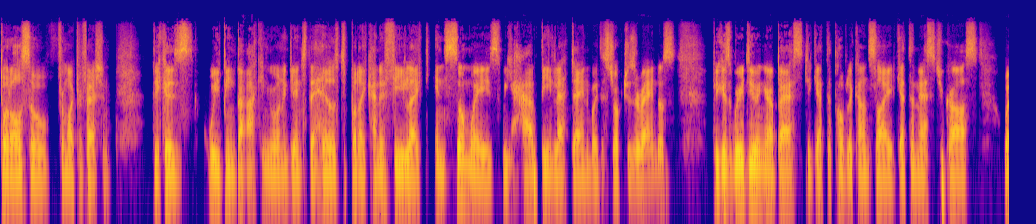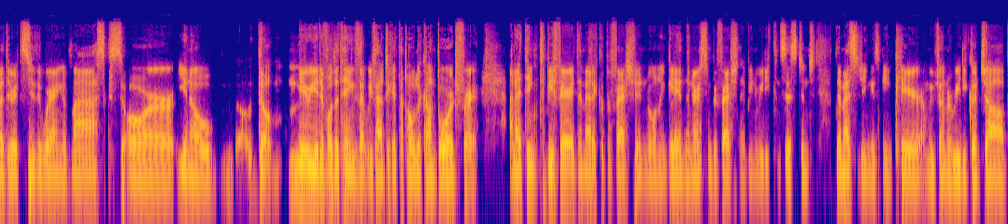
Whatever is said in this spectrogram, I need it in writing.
but also for my profession because we've been backing Ronan Glynn to the hilt, but I kind of feel like in some ways we have been let down by the structures around us because we're doing our best to get the public on side, get the message across, whether it's through the wearing of masks or, you know, the myriad of other things that we've had to get the public on board for. And I think to be fair, the medical profession, Ronan Glynn, the nursing profession have been really consistent. The messaging has been clear and we've done a really good job.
